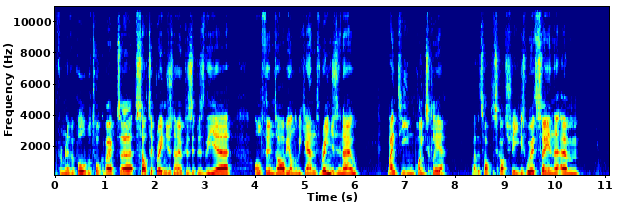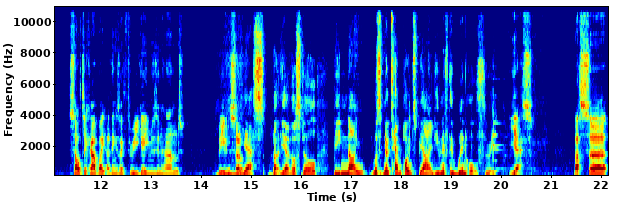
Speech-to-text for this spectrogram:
from Liverpool. We'll talk about uh, Celtic Rangers now because it was the uh, Old Firm derby on the weekend. Rangers are now 19 points clear at the top of the Scottish League. It's worth saying that um, Celtic have like I think it's like three games in hand, but even so, Yes, but yeah, they'll still be nine, was it, no, ten points behind, even if they win all three. Yes, that's a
